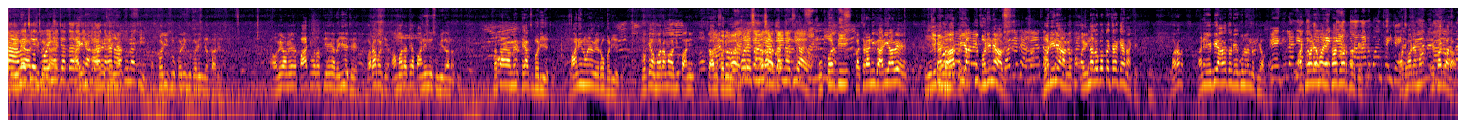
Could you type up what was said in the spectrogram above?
આવે છે જોઈને જતા રહે નથી. કરીશું કરીશું કરીને જતા રહે છે. હવે અમે પાંચ વર્ષથી અહીંયા રહીએ છીએ બરાબર છે? અમારા ત્યાં પાણીની સુવિધા નથી. છતાંય અમે ટેક્સ ભરીએ છીએ. પાણીનો એ વેરો ભરીએ છીએ. જોકે અમારામાં હજુ પાણી ચાલુ કર્યું નથી. ઉપરથી કચરાની ગાડી આવે એ બી બહારથી આખી ભરીને આવે. ભરીને આવે. તો અહીંના લોકો કચરા ક્યાં નાખે? બરાબર? અને એ બી આવે તો રેગ્યુલર નથી આવતું. અઠવાડિયામાં એકાદ વાર ફરકે છે. અઠવાડિયામાં એકાદ વાર આવે.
